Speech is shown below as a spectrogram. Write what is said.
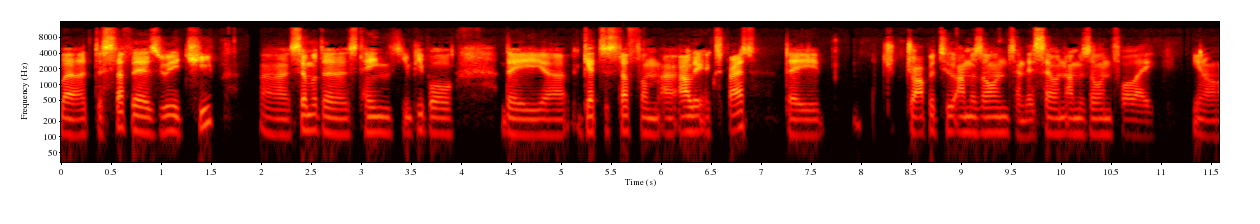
But the stuff is really cheap uh, some of the things people they uh, get the stuff from uh, AliExpress, they drop it to Amazon and they sell on Amazon for like you know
